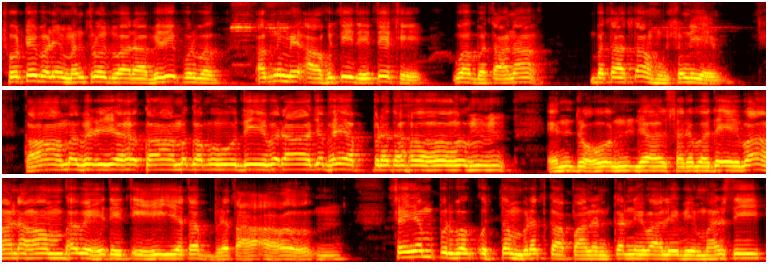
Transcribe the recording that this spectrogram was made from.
छोटे बड़े मंत्रों द्वारा विधि पूर्वक अग्नि में आहुति देते थे, वह बताना, बताता हूँ, सुनिए। काम वीर काम गमो देवराज भय प्रद इंद्रोन्य सर्वदेवानाम भवेदिति यतव्रता संयम पूर्वक उत्तम व्रत का पालन करने वाले वे महर्षि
